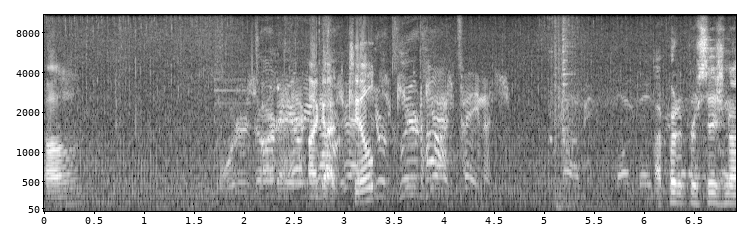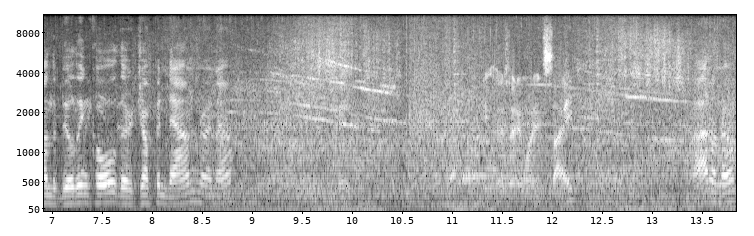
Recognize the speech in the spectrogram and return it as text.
Oh. Orders are to I got killed. Secure cash payments. I put a precision on the building, Cole. They're jumping down right now. Think there's anyone inside? I don't know.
